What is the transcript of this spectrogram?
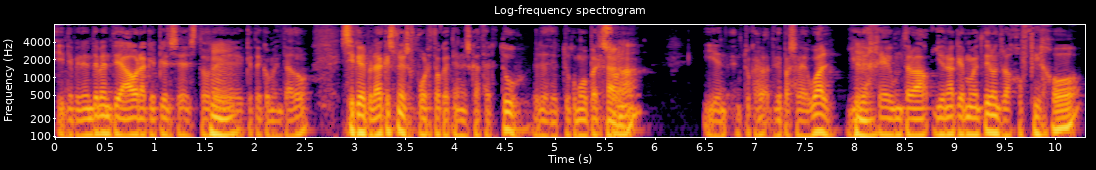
independientemente ahora que piense esto Ujú. que te he comentado, sí que es verdad que es un esfuerzo que tienes que hacer tú, es decir, tú como persona, Claro. y en, en tu caso te pasará igual. Yo dejé un trabajo, yo en aquel momento tenía un trabajo fijo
